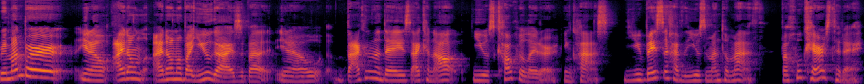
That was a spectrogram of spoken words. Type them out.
Remember, you know, I don't I don't know about you guys, but you know, back in the days I cannot use calculator in class you basically have to use mental math. But who cares today?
